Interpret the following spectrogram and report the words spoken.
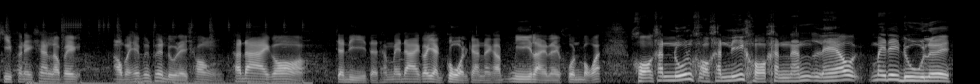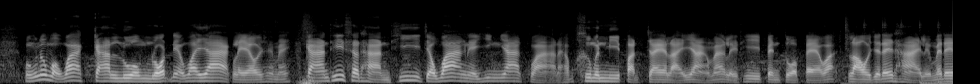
คี p คอนเน c t ชันแล้วไปเอาไปให้เพื่อนๆดูในช่อง ถ้าได้ก็ จะดี แต่ถ้าไม่ได้ก็อย่าโกรธกันนะครับ มีหลายๆคนบอกว่า ขอคันนู้นขอคันนี้ขอคันนั้นแล้วไม่ได้ดูเลย ผมก็ต้องบอกว่าการรวมรถเนี่ยว่ายากแล้วใช่ไหมการที่สถานที่จะว่างเนี่ยยิ่งยากกว่านะครับคือมันมีปัจจัยหลายอย่างมากเลยที่เป็นตัวแปรว่า เราจะได้ถ่ายหรือไม่ได้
